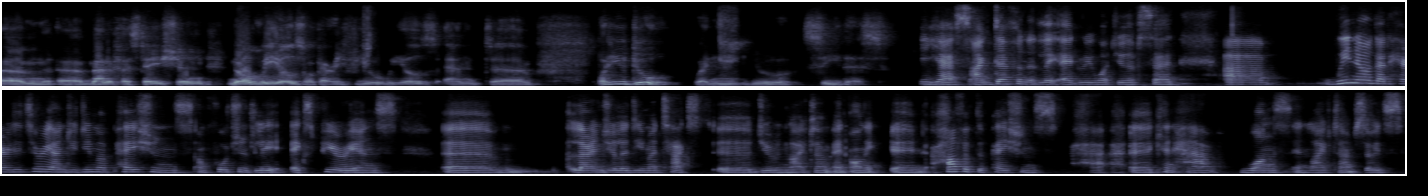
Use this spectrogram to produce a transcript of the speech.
um, uh, manifestation, no wheals or very few wheals. And uh, what do you do when you see this? Yes, I definitely agree what you have said. Uh, we know that hereditary angioedema patients unfortunately experience um, laryngeal edema attacks uh, during lifetime, and only and half of the patients ha uh, can have once in lifetime. So it's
